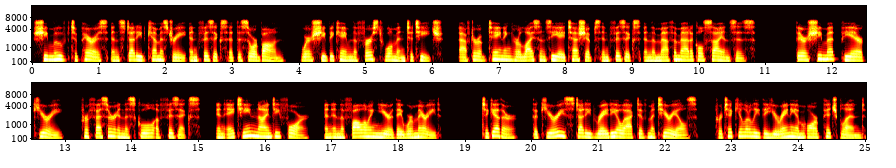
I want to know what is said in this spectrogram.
she moved to Paris and studied chemistry and physics at the Sorbonne, where she became the first woman to teach, after obtaining her licentiateships in physics and the mathematical sciences. There she met Pierre Curie, professor in the School of Physics, in 1894, and in the following year they were married. Together, the Curies studied radioactive materials, particularly the uranium ore pitchblende,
